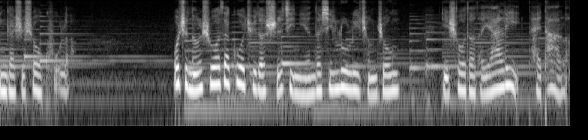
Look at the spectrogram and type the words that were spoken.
应该是受苦了。我只能说，在过去的十几年的心路历程中，你受到的压力太大了。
